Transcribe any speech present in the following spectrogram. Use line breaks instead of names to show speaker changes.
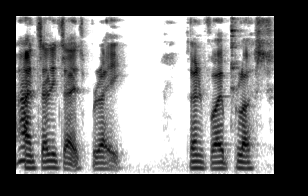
And sanitizer spray twenty-five plus.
